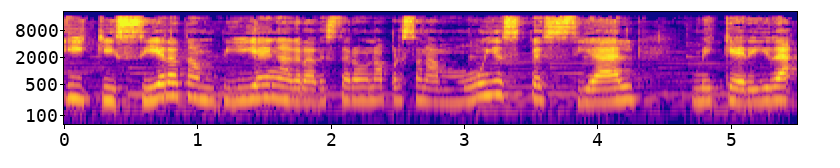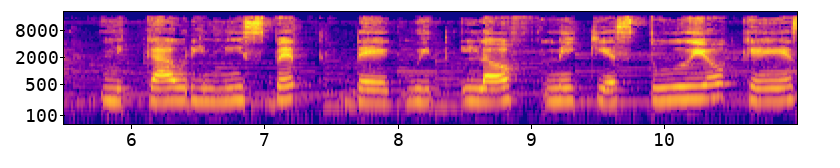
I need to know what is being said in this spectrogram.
Y quisiera también agradecer a una persona muy especial, mi querida Nikauri Nisbet de With Love Nikki Studio, que es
